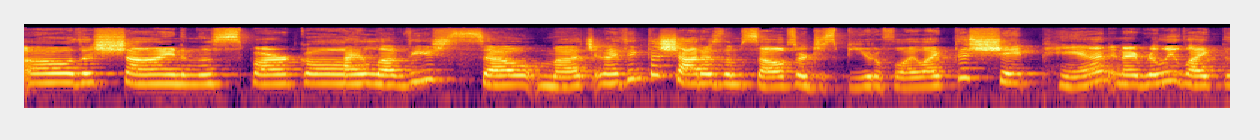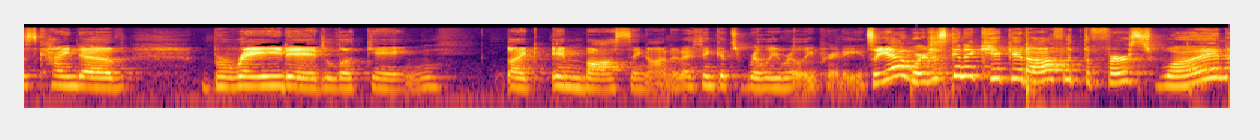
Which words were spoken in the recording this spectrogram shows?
Oh, the shine and the sparkle. I love these so much. And I think the shadows themselves are just beautiful. I like this shape pan and I really like this kind of braided looking like embossing on it. I think it's really, really pretty. So yeah, we're just gonna kick it off with the first one.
